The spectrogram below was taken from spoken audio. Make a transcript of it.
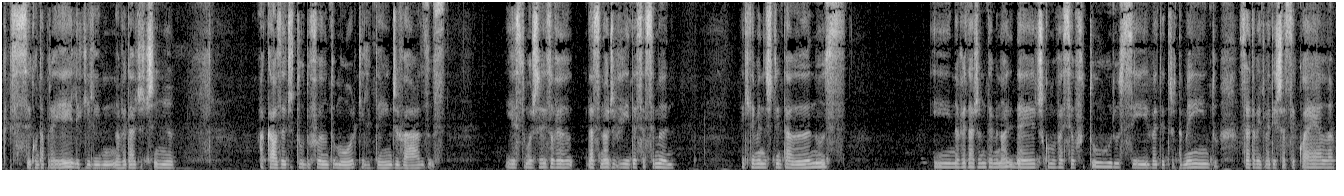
que precisei contar para ele que ele, na verdade, tinha. A causa de tudo foi um tumor que ele tem de vasos. E esse tumor resolveu dar sinal de vida essa semana. Ele tem menos de 30 anos. E na verdade eu não tenho a menor ideia de como vai ser o futuro, se vai ter tratamento, se o tratamento vai deixar sequela.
